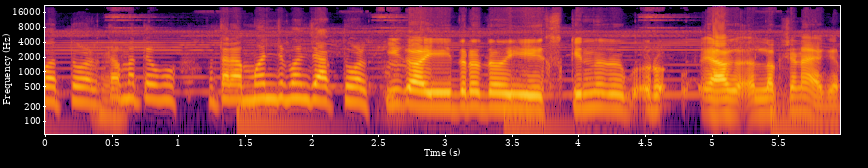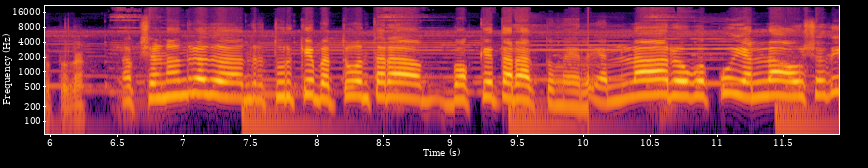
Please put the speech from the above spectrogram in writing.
ಬತ್ತು ಅಳ್ತ ಮತ್ತೆ ಒಂಥರ ಮಂಜು ಮಂಜು ಆಗ್ತು ಅಳ್ತ. ಈಗ ಇದ್ರದ್ದು ಈ ಸ್ಕಿನ್ ಲಕ್ಷಣ ಹೇಗಿರ್ತದೆ? ಲಕ್ಷಣ ಅಂದ್ರೆ ಅದು ಅಂದ್ರೆ ತುರ್ಕೆ ಬತ್ತು ಒಂಥರ ಬೊಕ್ಕೆ ತರ ಆಗ್ತು ಮೇಲೆ. ಎಲ್ಲಾ ರೋಗಕ್ಕೂ ಎಲ್ಲಾ ಔಷಧಿ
